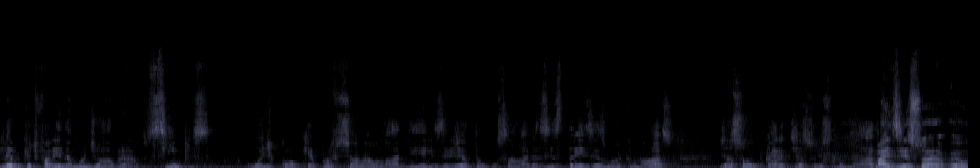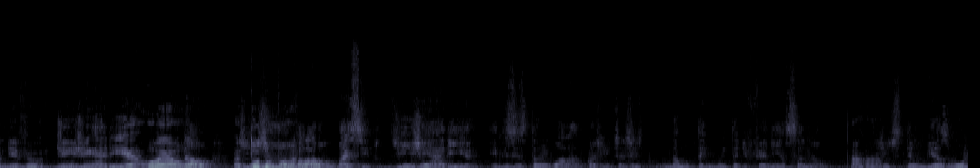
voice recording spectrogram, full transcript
Lembra que eu te falei da mão de obra simples? Hoje, qualquer profissional lá deles, eles já estão com salário às vezes três vezes maior que o nosso. Já são um cara que já são estudados. Mas isso é, é o nível de engenharia ou é, um, não, é todo mundo? Vamos falar o mais simples. De engenharia, eles estão igualados com a gente. A gente não tem muita diferença, não. Uhum. A gente tem o mesmo,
